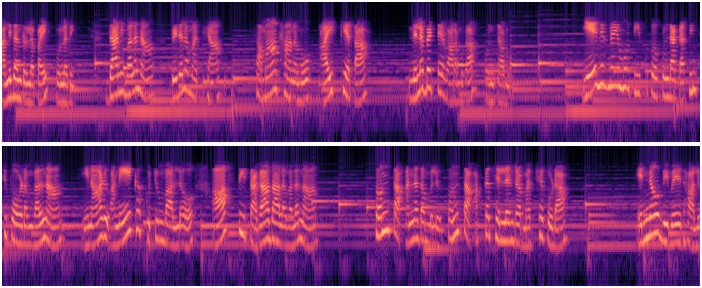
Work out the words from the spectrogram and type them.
తల్లిదండ్రులపై ఉన్నది. దాని వలన బిడల మధ్య సమాధానము ఐక్యత నిలబెట్టే వారముగా ఉంటాము. ఏ నిర్ణయము తీసుకోకుండా గతించిపోవడం వలన ఈనాడు అనేక కుటుంబాల్లో ఆస్తి తగాదాల వలన సొంత అన్నదమ్ములు సొంత అక్క చెల్లెండ్ర మధ్య కూడా ఎన్నో విభేదాలు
